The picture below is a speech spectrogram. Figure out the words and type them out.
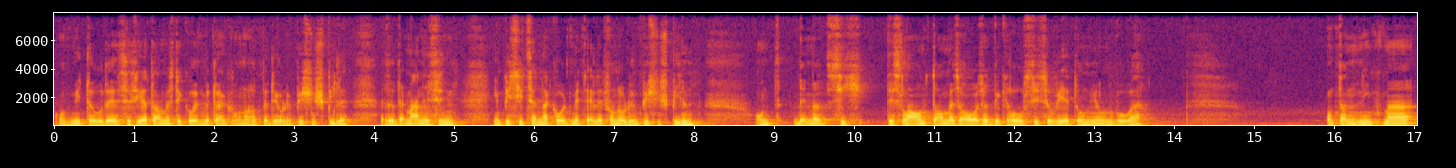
und mit der UdSSR damals die Goldmedaille gewonnen hat bei den Olympischen Spielen. Also der Mann ist in, im Besitz einer Goldmedaille von Olympischen Spielen. Und wenn man sich das Land damals anschaut, wie groß die Sowjetunion war, und dann nimmt man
